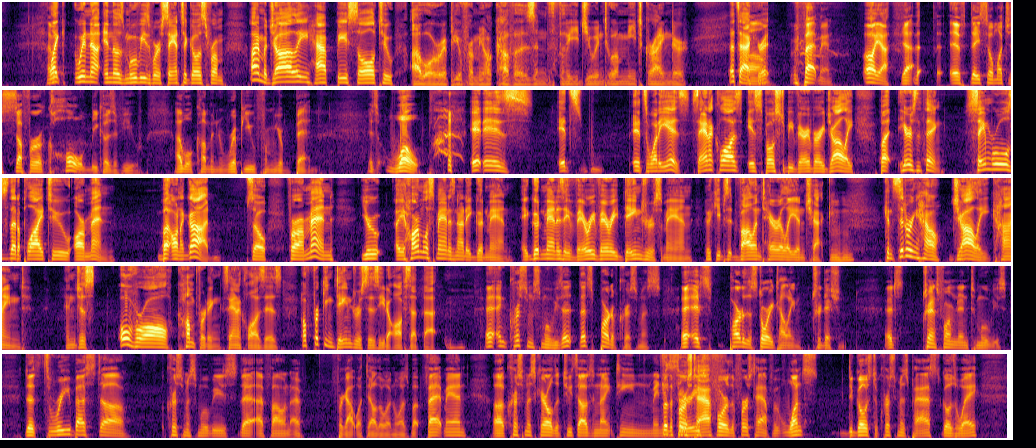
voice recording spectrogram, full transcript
I- like when uh, in those movies where Santa goes from "I'm a jolly, happy soul" to "I will rip you from your covers and feed you into a meat grinder." That's accurate. Um, Fatman. oh yeah, Yeah. if they so much as suffer a cold because of you, I will come and rip you from your bed. It's whoa. it is. It's it's what he is. Santa Claus is supposed to be very very jolly, but here's the thing: same rules that apply to our men, but on a god. So for our men, you a harmless man is not a good man. A good man is a very very dangerous man who keeps it voluntarily in check. Considering how jolly, kind, and just overall comforting Santa Claus is, how freaking dangerous is he to offset that? And, and Christmas movies, that, that's part of Christmas. It's part of the storytelling tradition. It's transformed into movies. The three best uh, Christmas movies that I found, I forgot what the other one was, but Fatman, uh, Christmas Carol, the 2019 mini For the first half? For the first half. Once the Ghost of Christmas Past goes away,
